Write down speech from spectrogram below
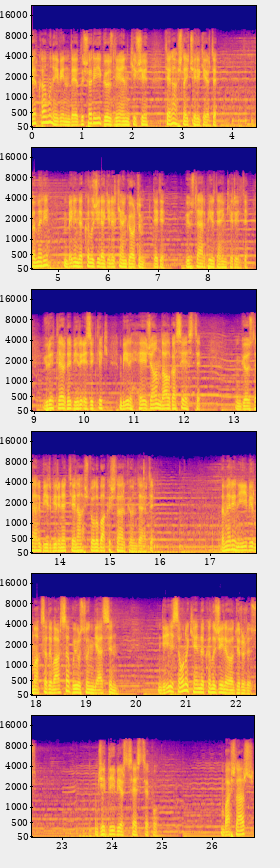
Erkam'ın evinde dışarıyı gözleyen kişi telaşla içeri girdi. Ömer'i belinde kılıcıyla gelirken gördüm dedi. Yüzler birden gerildi. Yüreklerde bir eziklik, bir heyecan dalgası esti. Gözler birbirine telaş dolu bakışlar gönderdi. Ömer'in iyi bir maksadı varsa buyursun gelsin. Değilse onu kendi kılıcıyla öldürürüz. Ciddi bir sesti bu. Başlar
